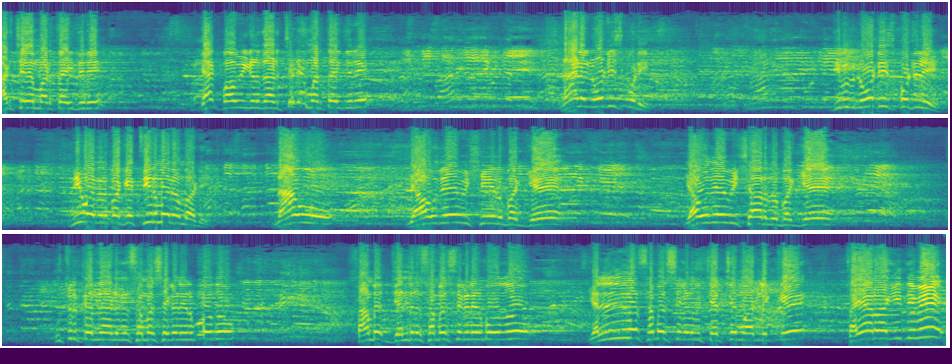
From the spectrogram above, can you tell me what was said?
ಅಡಚಣೆ ಮಾಡ್ತಾ ಇದ್ದೀರಿ? ಯಾಕೆ ಬಾವಿಗಿಳಿದು ಅಡಚಣೆ ಮಾಡ್ತಾ ಇದ್ದೀರಿ? ನಾಳೆ ನೋಟಿಸ್ ಕೊಡಿ. ನಿಮಗೆ ನೋಟಿಸ್ ಕೊಡ್ಲಿ. ನೀವು ಅದರ ಬಗ್ಗೆ ತೀರ್ಮಾನ ಮಾಡಿ. ನಾವು ಯಾವುದೇ ವಿಷಯದ ಬಗ್ಗೆ, ಯಾವುದೇ ವಿಚಾರದ ಬಗ್ಗೆ ಉತ್ತರ ಕರ್ನಾಟಕದ ಸಮಸ್ಯೆಗಳಿರ್ಬೋದು, ಸಾಮ- ಜನರ ಸಮಸ್ಯೆಗಳಿರ್ಬೋದು, ಎಲ್ಲ ಸಮಸ್ಯೆಗಳನ್ನು ಚರ್ಚೆ ಮಾಡಲಿಕ್ಕೆ ತಯಾರಾಗಿದ್ದೀವಿ.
